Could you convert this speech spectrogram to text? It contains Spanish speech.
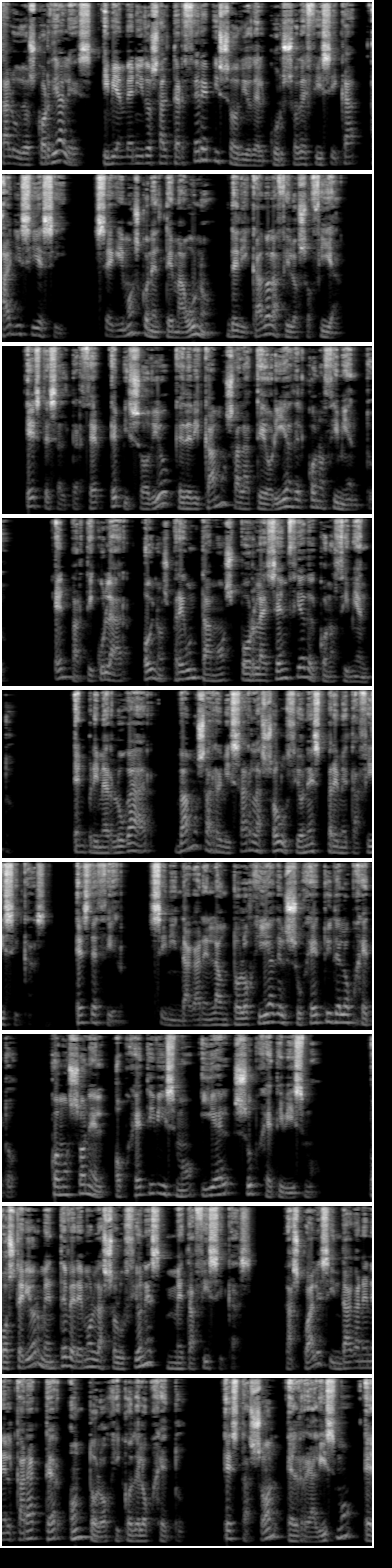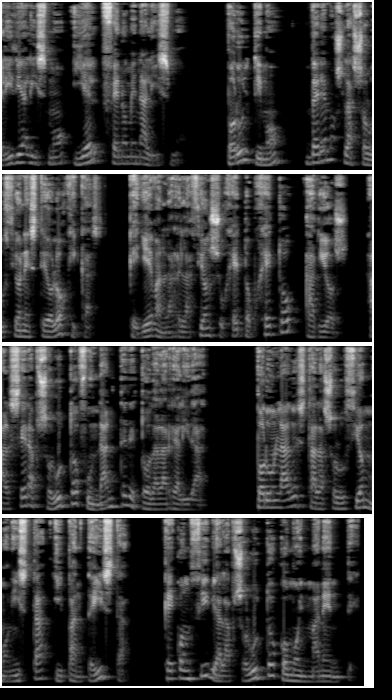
Saludos cordiales y bienvenidos al tercer episodio del curso de física IGCSE. Seguimos con el tema 1, dedicado a la filosofía. Este es el tercer episodio que dedicamos a la teoría del conocimiento. En particular, hoy nos preguntamos por la esencia del conocimiento. En primer lugar, vamos a revisar las soluciones premetafísicas, es decir, sin indagar en la ontología del sujeto y del objeto, como son el objetivismo y el subjetivismo. Posteriormente veremos las soluciones metafísicas, las cuales indagan en el carácter ontológico del objeto. Estas son el realismo, el idealismo y el fenomenalismo. Por último, veremos las soluciones teológicas, que llevan la relación sujeto-objeto a Dios, al ser absoluto fundante de toda la realidad. Por un lado está la solución monista y panteísta, que concibe al absoluto como inmanente.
